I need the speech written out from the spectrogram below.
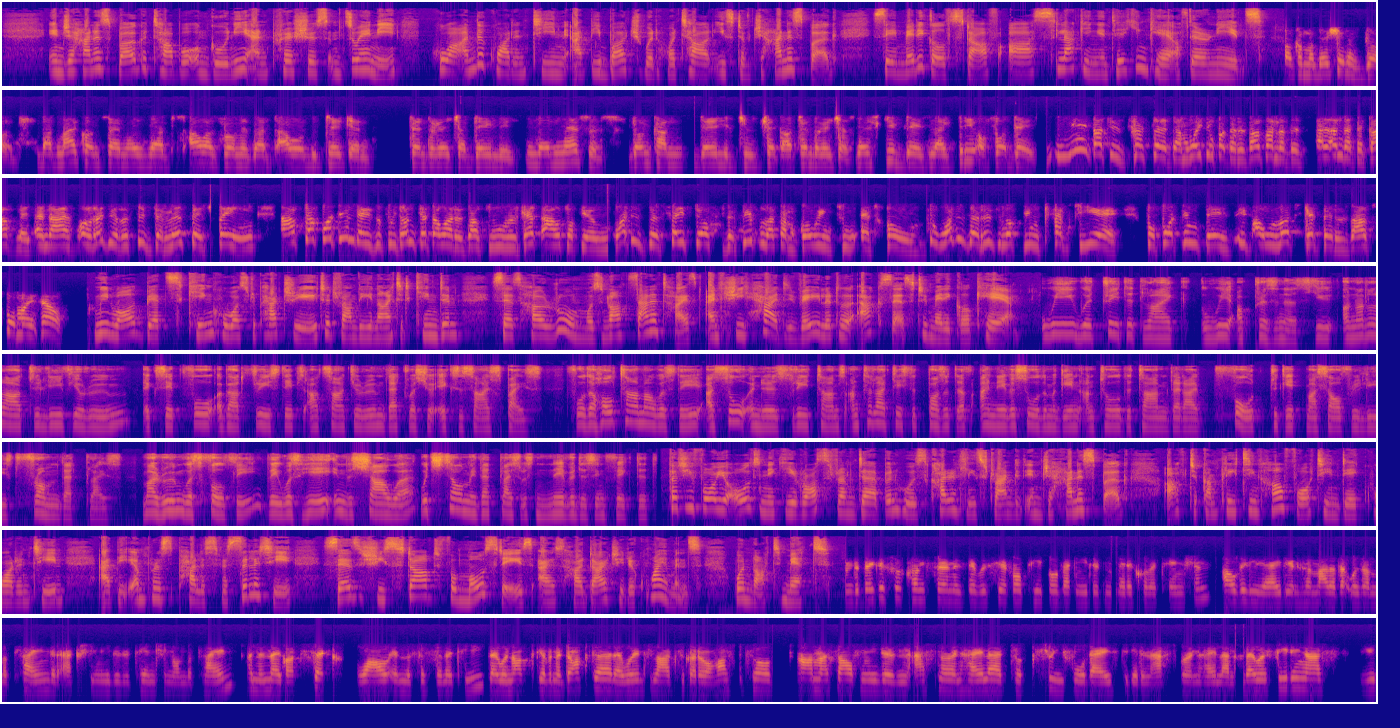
In Johannesburg, Thabo Onguni and Precious Mtsweni who are under quarantine at the Birchwood Hotel east of Johannesburg, say medical staff are slacking in taking care of their needs. Accommodation is good, but my concern is that our from is that I will be taken temperature daily. The nurses don't come daily to check our temperatures. They skip days, like three or four days. Me, that is tested. I'm waiting for the results under the under the government, and I've already received a message saying after 14 days, if we don't get our results, we will get out of here. What is the safety of the people that I'm going to at home? So what is the reason of being kept here for 14 days if I will not get the results for my health? Meanwhile, Bets King, who was repatriated from the United Kingdom, says her room was not sanitized and she had very little access to medical care. We were treated like we are prisoners. You are not allowed to leave your room except for about three steps outside your room. That was your exercise space. For the whole time I was there, I saw a nurse three times until I tested positive. I never saw them again until the time that I fought to get myself released from that place. My room was filthy. There was hair in the shower, which told me that place was never disinfected. 34 year old Nikki Ross from Durban, who is currently stranded in Johannesburg after completing her 14 day quarantine at the Emperors Palace facility, says she starved for most days as her dietary requirements were not met. The biggest concern is there were several people that needed medical attention. Elderly lady and her mother that was on the plane that actually needed attention on the plane. And then they got sick while in the facility. They were not given a doctor. They weren't allowed to go to a hospital. I myself needed an asthma inhaler. It took three, four days to get an asthma inhaler. They were feeding us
